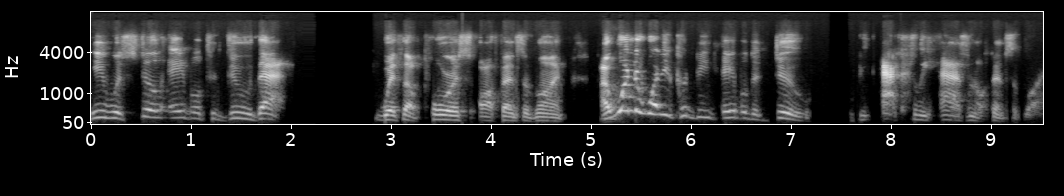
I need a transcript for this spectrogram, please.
he was still able to do that with a porous offensive line. I wonder what he could be able to do if he actually has an offensive line.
